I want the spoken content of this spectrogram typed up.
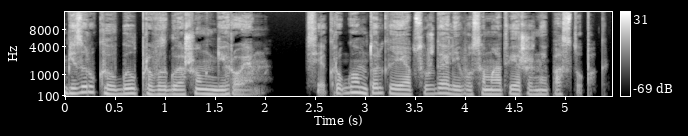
Безруков был провозглашен героем. Все кругом только и обсуждали его самоотверженный поступок.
